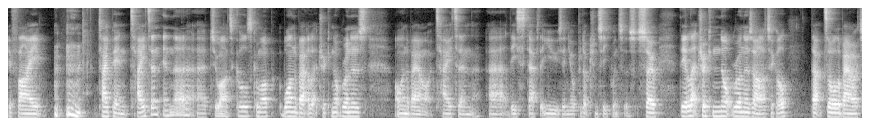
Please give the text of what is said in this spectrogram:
if I type in Tighten in there, uh, two articles come up, one about electric nut runners, one about Tighten uh, the step that you use in your production sequences. So the electric nut runners article, that's all about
